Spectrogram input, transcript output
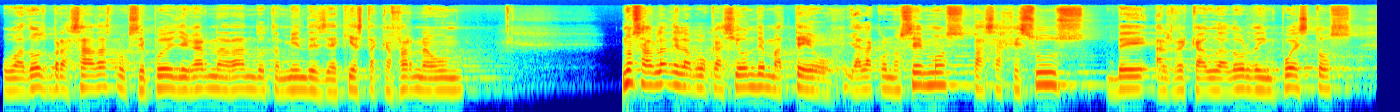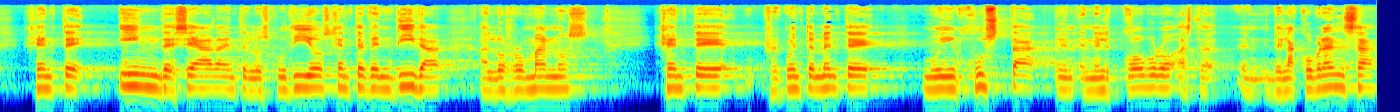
o a dos brazadas, porque se puede llegar nadando también desde aquí hasta Cafarnaún nos habla de la vocación de Mateo, ya la conocemos, pasa Jesús, ve al recaudador de impuestos, gente indeseada entre los judíos, gente vendida a los romanos, gente frecuentemente muy injusta en, el cobro hasta de la cobranza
